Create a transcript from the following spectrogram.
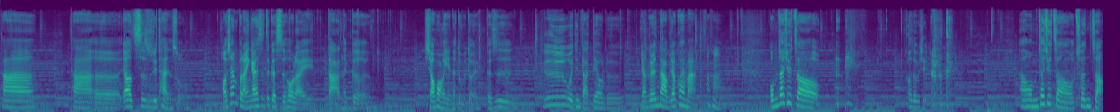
她。他呃要四处去探索，好像本来应该是这个时候来打那个小谎言的，对不对？可是呃我已经打掉了，两个人打比较快嘛。哼哼，我们再去找。哦，对不起。好，我们再去找村长。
